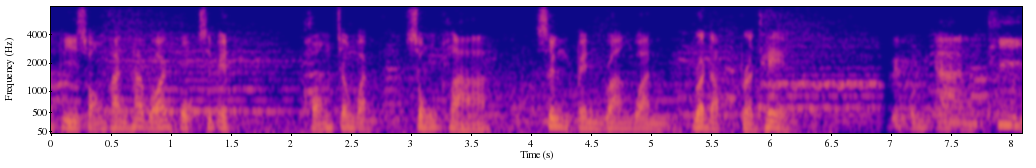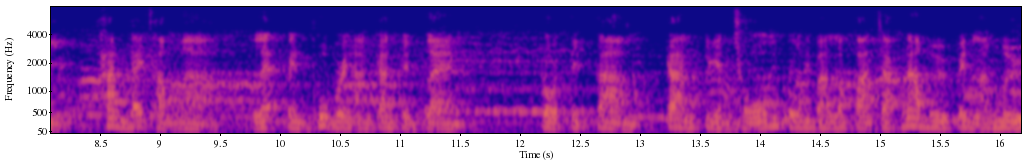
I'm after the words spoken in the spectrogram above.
ำปี 2561 ของจังหวัดสงขลา ซึ่งเป็นรางวัลระดับประเทศ ด้วยผลงานที่ท่านได้ทำมา และเป็นผู้บริหารการเปลี่ยนแปลง โปรดติดตามการเปลี่ยนโฉมโรงพยาบาลลำปางจากหน้ามือเป็นหลังมือ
